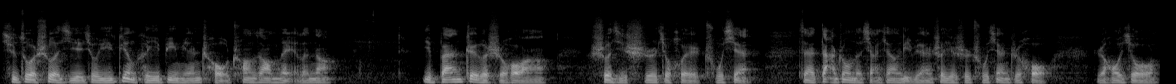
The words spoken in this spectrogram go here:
去做设计，就一定可以避免丑，创造美了呢？一般这个时候啊，设计师就会出现在大众的想象里边。设计师出现之后，然后就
